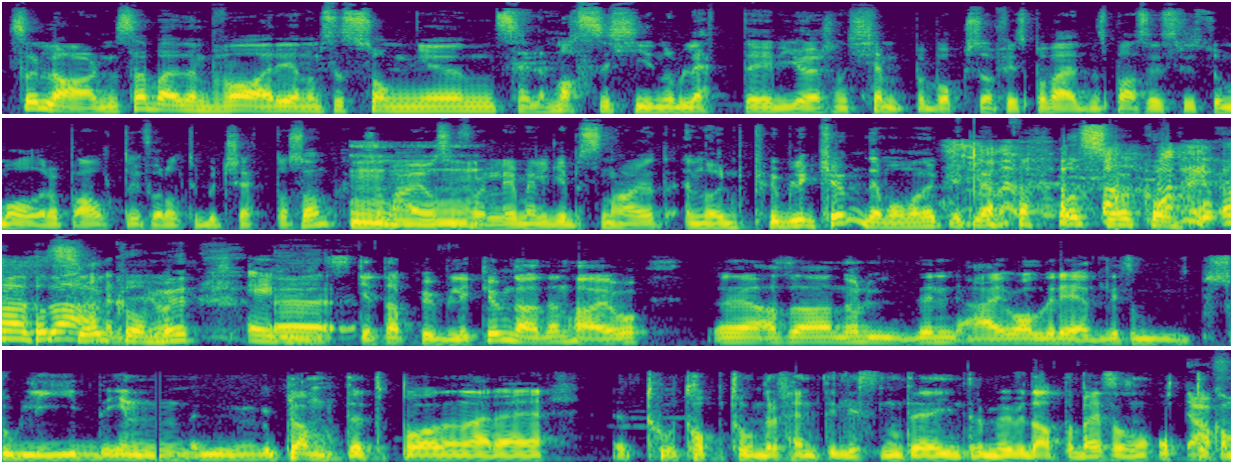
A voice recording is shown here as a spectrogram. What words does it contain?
så lar den seg bare den vare gjennom sesongen, selger masse kinobilletter, gjør sånn kjempebox-office på verdensbasis hvis du måler opp alt i forhold til budsjett og sånn. Mm. Som er jo selvfølgelig Mel Gibson har jo et enormt publikum, det må man jo ikke glemme. Og så, kommer, og så kommer Elsket av publikum, da. Den har jo Uh, altså, Den er jo allerede liksom solid inn, plantet på den derre eh, topp 250-listen til Intermovie Database, sånn 8,5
